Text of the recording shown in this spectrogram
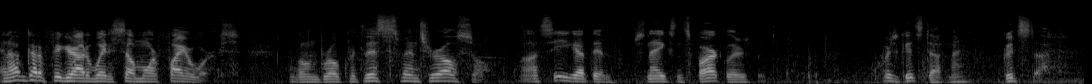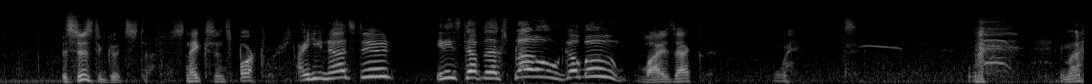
And I've got to figure out a way to sell more fireworks. I'm going broke with this venture also. Well, I see you got them snakes and sparklers, but where's the good stuff, man? Good stuff. This is the good stuff. Snakes and sparklers. Are you nuts, dude? You need stuff to explode. Go boom. Why is that good? You might,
